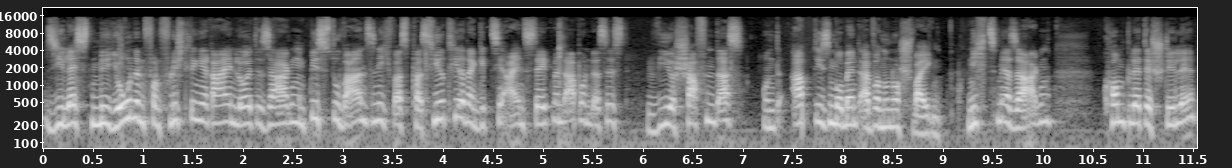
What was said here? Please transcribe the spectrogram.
sie lässt Millionen von Flüchtlingen rein, Leute sagen, bist du wahnsinnig, was passiert hier? Dann gibt sie ein Statement ab und das ist, wir schaffen das und ab diesem Moment einfach nur noch schweigen, nichts mehr sagen, komplette Stille.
